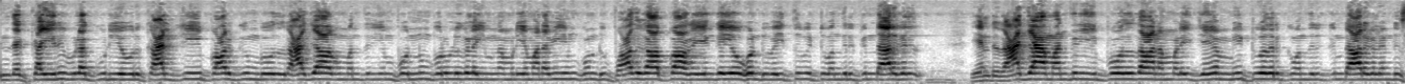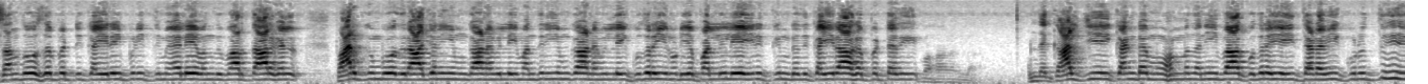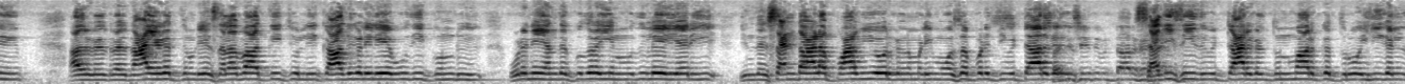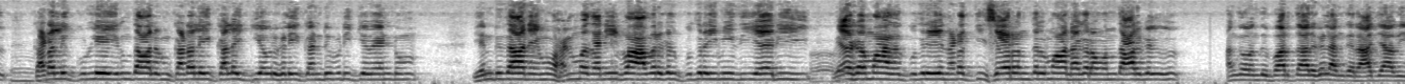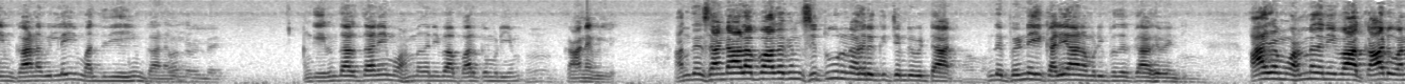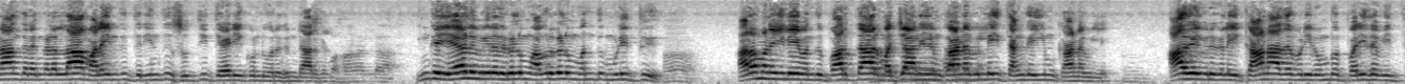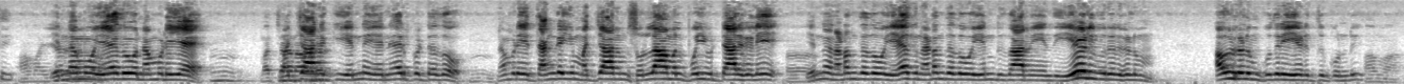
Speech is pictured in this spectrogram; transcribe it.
இந்த கயிறு விழக்கூடிய ஒரு காட்சியை பார்க்கும்போது ராஜாவும் மந்திரியும் பொன்னும் பொருள்களையும் நம்முடைய மனைவியும் கொண்டு பாதுகாப்பாக எங்கேயோ கொண்டு வைத்து விட்டு வந்திருக்கின்றார்கள். என்று ராஜா மந்திரி இப்போதுதான் நம்மளை ஜெயம் மீட்டுவதற்கு வந்திருக்கின்றார்கள் என்று சந்தோஷப்பட்டு கயிறை பிடித்து மேலே வந்து பார்த்தார்கள். பார்க்கும்போது ராஜனையும் காணவில்லை மந்திரியும் காணவில்லை குதிரையினுடைய பல்லிலே இருக்கின்றது கயிறாகப்பட்டது. இந்த காட்சியை கண்ட முகமது அனீபா குதிரையை தடவி கொடுத்து அவர்கள் நாயகத்தினுடைய செலபாத்தை சொல்லி காதுகளிலே ஊதிக்கொண்டு உடனே அந்த குதிரையின் முதுகிலே ஏறி இந்த சண்டாள பாவியோர்கள் நம்மளை மோசப்படுத்தி விட்டார்கள். சதி செய்து விட்டார்கள். துன்மார்க்க துரோகிகள் கடலுக்குள்ளே இருந்தாலும் கடலை கலக்கி அவர்களை கண்டுபிடிக்க வேண்டும் என்றுதானே முகம்மது அனீபா அவர்கள் குதிரை மீது ஏறி வேகமாக குதிரையை நடத்தி சேரந்தல் மாநகரம் வந்தார்கள். அங்க வந்து பார்த்தார்கள் அங்க ராஜாவையும் காணவில்லை மந்திரியையும் காணவில்லை. அங்கே இருந்தால்தானே முகமது அனிபா பார்க்க முடியும்? காணவில்லை. அந்த சண்டாள பாதகன் சிற்றூர் நகருக்கு சென்று விட்டான். இந்த பெண்ணை கல்யாணம் முடிப்பதற்காக வேண்டி. ஆக முகமது அனிவா காடு வனாந்தரங்கள் எல்லாம் அலைந்து திரிந்து சுத்தி தேடிக் கொண்டு வருகின்றார்கள். இங்க ஏழு வீரர்களும் அவர்களும் வந்து முழித்து. அரமனையிலே வந்து பார்த்தார். மச்சானையும் காணவில்லை தங்கையும் காணவில்லை. ஆக இவர்களை காணாதபடி ரொம்ப பரிதவித்து என்னமோ ஏதோ நம்முடைய மச்சானுக்கு என்ன நேர்பட்டதோ நம்முடைய தங்கையும் மச்சானும் சொல்லாமல் போய்விட்டார்களே என்ன நடந்ததோ ஏது நடந்ததோ என்று தானே இந்த ஏழு வீரர்களும் அவர்களும் குதிரையை எடுத்துக்கொண்டு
